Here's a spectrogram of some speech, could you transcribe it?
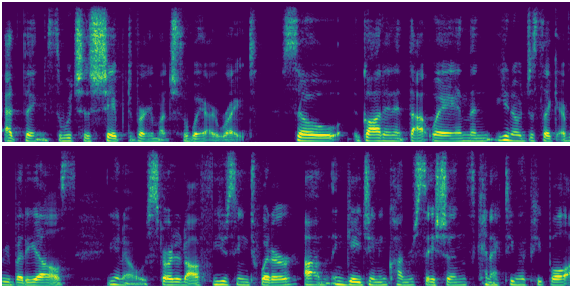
at things, which has shaped very much the way I write. So got in it that way. And then, you know, just like everybody else, you know, started off using Twitter, um, engaging in conversations, connecting with people.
